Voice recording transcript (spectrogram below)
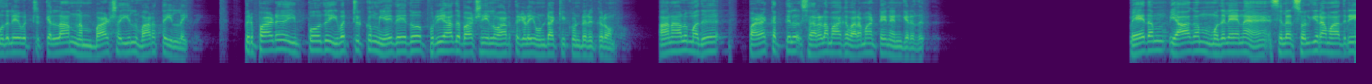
முதலியவற்றுக்கெல்லாம் நம் பாஷையில் வார்த்தை இல்லை. பிற்பாடு இப்போது இவற்றுக்கும் ஏதேதோ புரியாத பாஷையில் வார்த்தைகளை உண்டாக்கி கொண்டிருக்கிறோம். ஆனாலும் அது பழக்கத்தில் சரளமாக வரமாட்டேன் என்கிறது. வேதம் யாகம் முதலேன சிலர் சொல்கிற மாதிரி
